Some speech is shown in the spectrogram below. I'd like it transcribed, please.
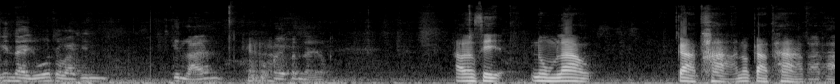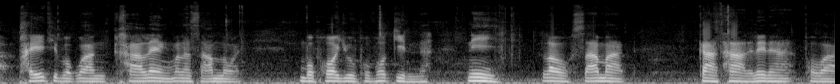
กินได้อยู่แต่ว่ากินกินหลายบ่ค่อยปานใดหรอกเอาจังสิหนุ่มเล่าวกาถาเนาะกาถา กาถาไผที่บอกว่าค่าแรงมาละสามร้อยบ่พออยู่บ่พอกินนะ นี่เราสามารถกาถาได้เลยนะฮะ เพราะว่า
